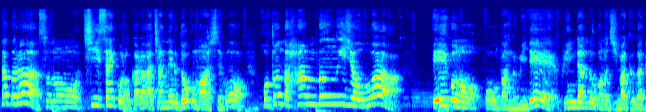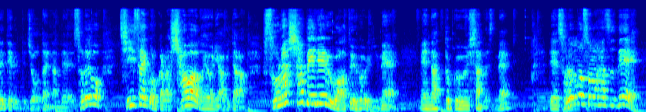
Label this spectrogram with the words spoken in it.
だからその小さい頃からチャンネルどこ回してもほとんど半分以上は英語の番組でフィンランド語の字幕が出てるって状態なんでそれを小さい頃からシャワーのように浴びたらそら喋れるわというふうにね納得したんですね。でそれもそのはずで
